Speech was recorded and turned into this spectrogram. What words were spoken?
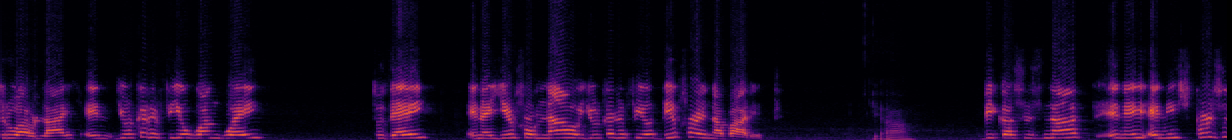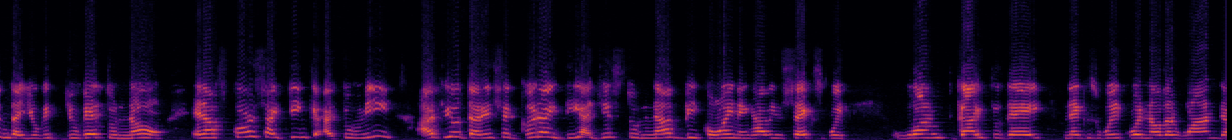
through our life. And you're gonna feel one way today and a year from now you're gonna feel different about it. Yeah. because it's not in, a, in each person that you get you get to know. And of course i think uh, to me i feel that it's a good idea just to not be going and having sex with one guy today next week with another one the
